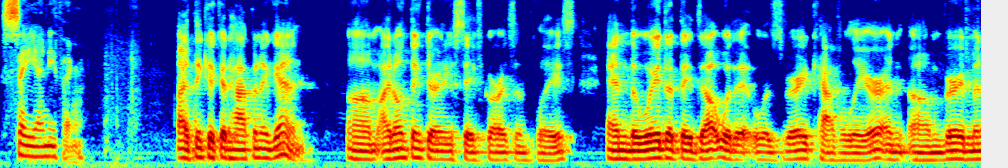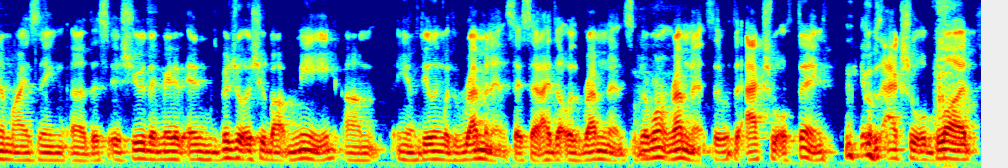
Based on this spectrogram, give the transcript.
say anything? I think it could happen again. Um, I don't think there are any safeguards in place and the way that they dealt with it was very cavalier and um, very minimizing uh, this issue. They made it an individual issue about me, um, you know, dealing with remnants. They said I dealt with remnants. There weren't remnants. There was the actual thing. it was actual blood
